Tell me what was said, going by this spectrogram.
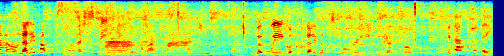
adults Lollipops. are speaking like mad. But we got lollipops free. That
